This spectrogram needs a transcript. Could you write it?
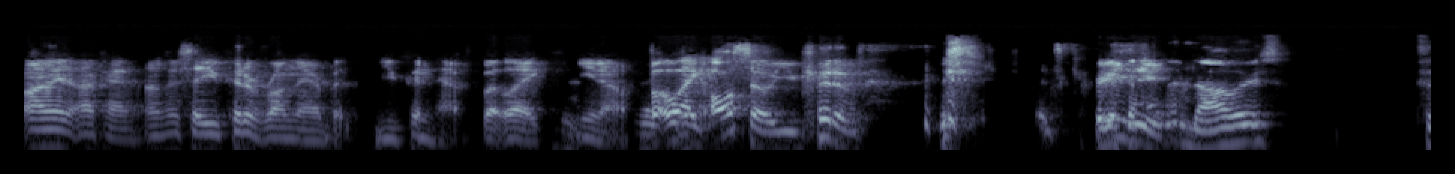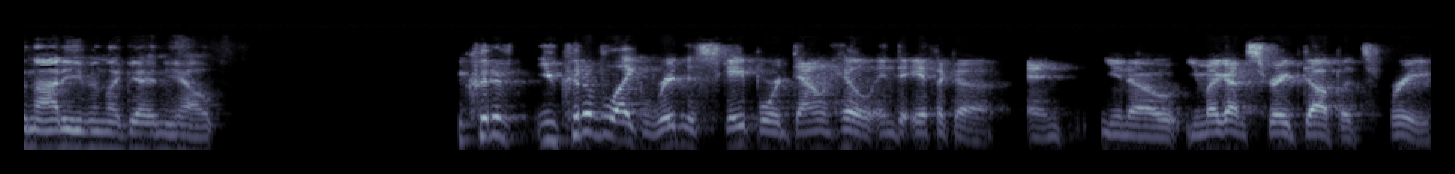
I mean, okay. I was gonna say you could have run there, but you couldn't have. But like, you know. But like, also you could have. it's crazy. dollars to not even like get any help. You could have. You could have like ridden a skateboard downhill into Ithaca, and you know you might have gotten scraped up, but it's free.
